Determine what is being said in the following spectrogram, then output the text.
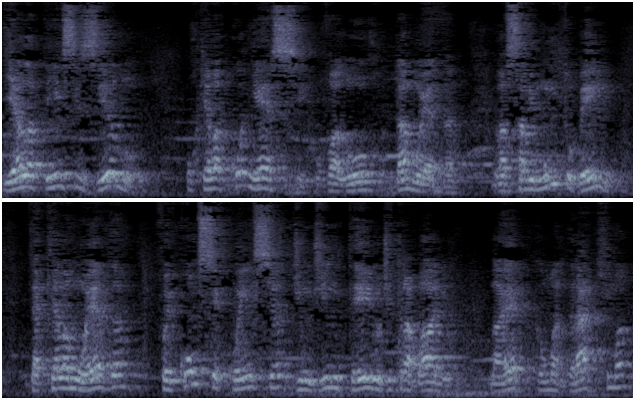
E ela tem esse zelo porque ela conhece o valor da moeda. Ela sabe muito bem que aquela moeda foi consequência de um dia inteiro de trabalho. Na época, uma dracma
